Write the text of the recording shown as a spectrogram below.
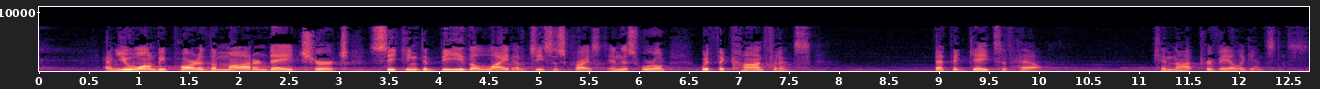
And you want to be part of the modern day church seeking to be the light of Jesus Christ in this world with the confidence that the gates of hell cannot prevail against us.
